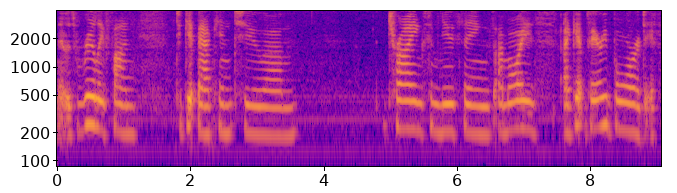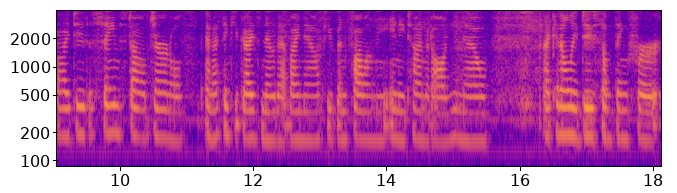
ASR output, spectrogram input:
it was really fun to get back into um, trying some new things. I'm always, I get very bored if I do the same style journals, and I think you guys know that by now. If you've been following me any time at all, you know I can only do something for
